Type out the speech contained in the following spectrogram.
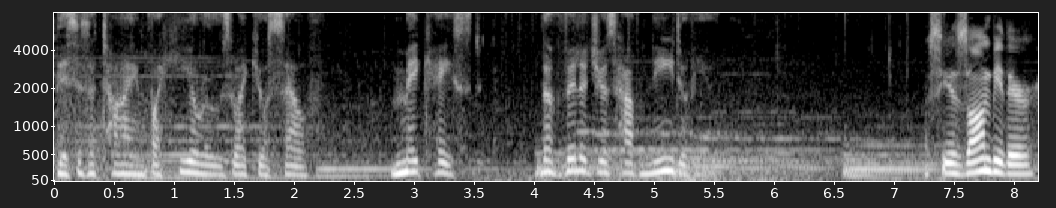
This is a time for heroes like yourself. Make haste. The villagers have need of you. I see a zombie there.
